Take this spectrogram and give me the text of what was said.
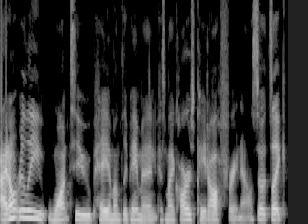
I don't really want to pay a monthly payment because my car is paid off right now. So it's like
